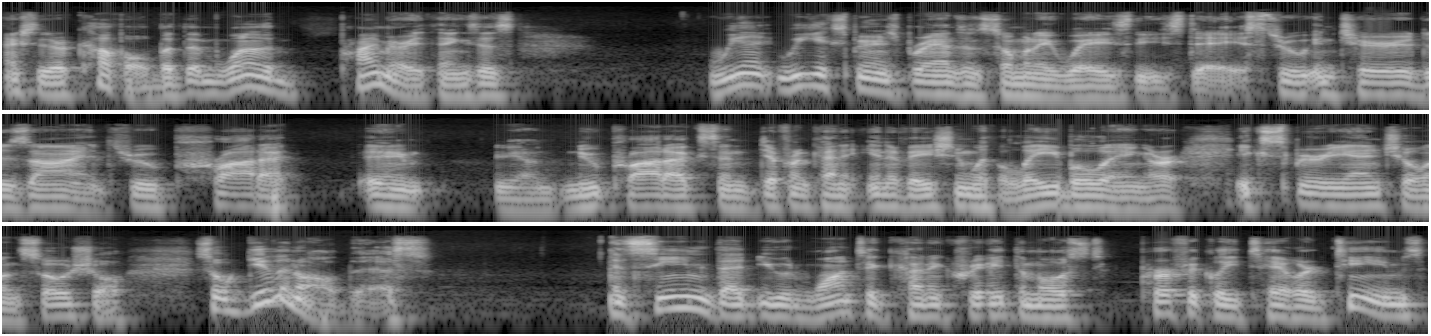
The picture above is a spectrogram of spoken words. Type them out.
actually, there are a couple, but then one of the primary things is we, we experience brands in so many ways these days through interior design, through product. You know, new products and different kind of innovation with labeling or experiential and social. So, given all this, it seemed that you would want to kind of create the most perfectly tailored teams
